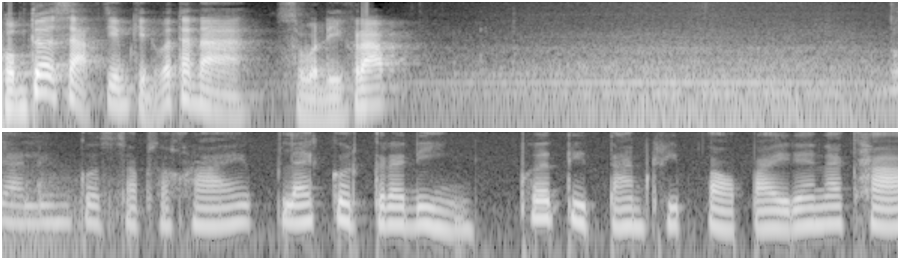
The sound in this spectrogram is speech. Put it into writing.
ผมเทอศักดิ์จิมกิจวัฒนา สวัสดีครับ อย่าลืมกด subscribe และกดกระดิ่ง เพื่อติดตามคลิปต่อไปด้วยนะคะ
